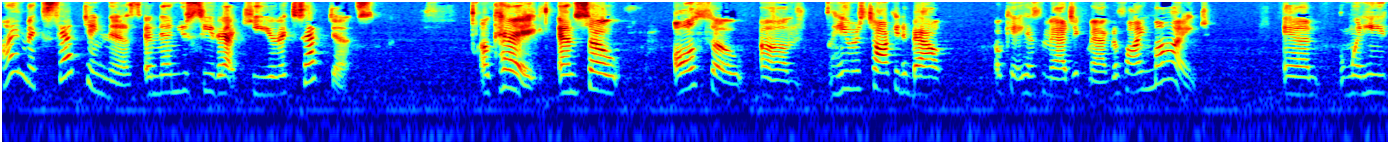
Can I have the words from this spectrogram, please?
I'm accepting this. And then you see that key of acceptance. Okay. And so also, um, he was talking about, okay, his magic magnifying mind. And when he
